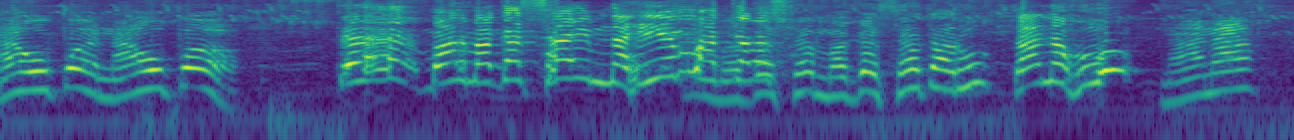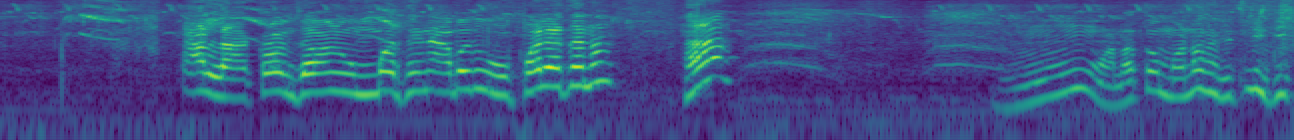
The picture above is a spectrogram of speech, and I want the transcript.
ના ઉપ ના ઉપર તે માર મગજ સાહેબ એમ નહીં વાત કરો મગજ છે મગજ છે તારું? હું? ના ના. આ લાકડો જવાની ઉંમર થઈને આ બધું ઉપાડે છે ને? હા? હમ મને તો મને એટલી દી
